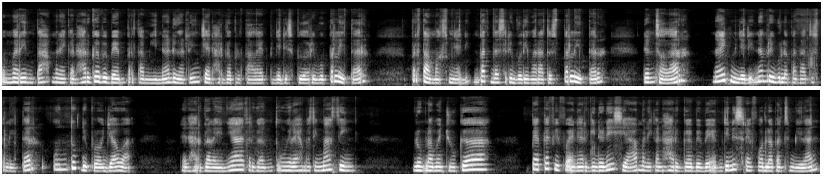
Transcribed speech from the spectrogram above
pemerintah menaikkan harga BBM Pertamina dengan rincian harga Pertalite menjadi 10.000 per liter, Pertamax menjadi 14.500 per liter, dan solar naik menjadi 6.800 per liter untuk di Pulau Jawa dan harga lainnya tergantung wilayah masing-masing. Belum lama juga, PT Vivo Energi Indonesia menaikkan harga BBM jenis Revo 89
